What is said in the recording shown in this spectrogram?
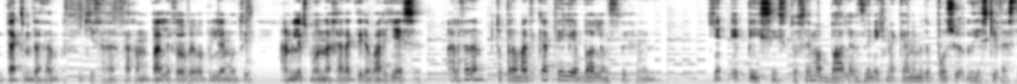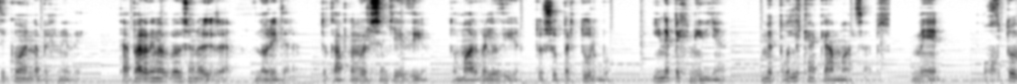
Εντάξει, μετά θα, εκεί θα, θα είχαμε πάλι αυτό βέβαια που λέμε ότι αν βλέπεις μόνο ένα χαρακτήρα βαριέσαι. Αλλά θα ήταν το πραγματικά τέλεια balanced παιχνίδι. Και επίσης το θέμα balance δεν έχει να κάνει με το πόσο διασκεδαστικό είναι ένα παιχνίδι. Τα παραδείγματα που έδωσα νωρίτερα, νωρίτερα το Capcom vs. K2, το Marvel 2, το Super Turbo, είναι παιχνίδια με πολύ κακά matchups. Με 8-2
